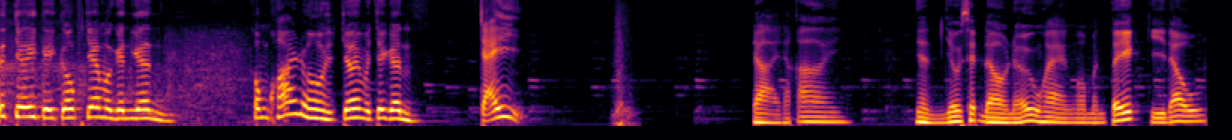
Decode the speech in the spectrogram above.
nó chơi kỳ cục chơi mà gình gình không khoái rồi, chơi mà chơi gình chạy trời đất ơi, nhìn vô xếp đồ nữ hoàng mà mình tiếc gì đâu.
